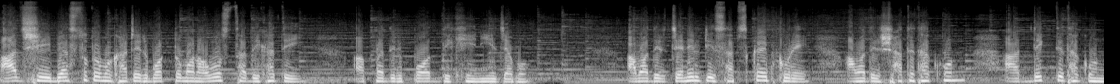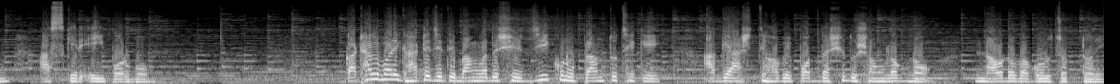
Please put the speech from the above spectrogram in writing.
আজ সেই ব্যস্ততম ঘাটের বর্তমান অবস্থা দেখাতেই আপনাদের পথ দেখিয়ে নিয়ে যাব। আমাদের চ্যানেলটি সাবস্ক্রাইব করে আমাদের সাথে থাকুন আর দেখতে থাকুন আজকের এই পর্ব। কাঁঠালবাড়ি ঘাটে যেতে বাংলাদেশের যে কোনো প্রান্ত থেকে আগে আসতে হবে পদ্মা সেতু সংলগ্ন নাওডোবা গোল চত্বরে।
